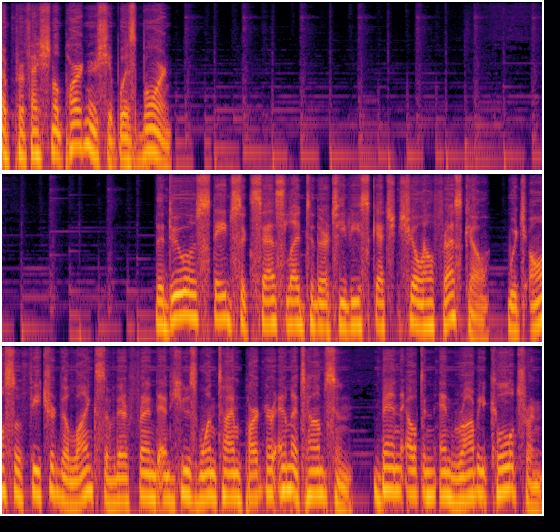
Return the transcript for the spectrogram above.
a professional partnership was born. The duo's stage success led to their TV sketch show Alfresco, which also featured the likes of their friend and Hugh's one-time partner Emma Thompson, Ben Elton and Robbie Coltrane.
